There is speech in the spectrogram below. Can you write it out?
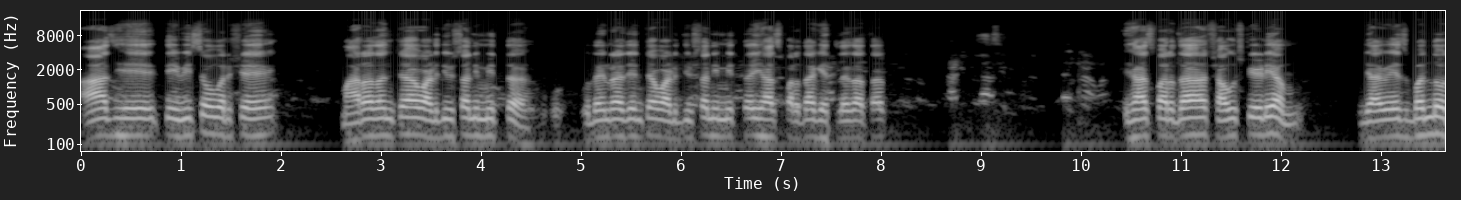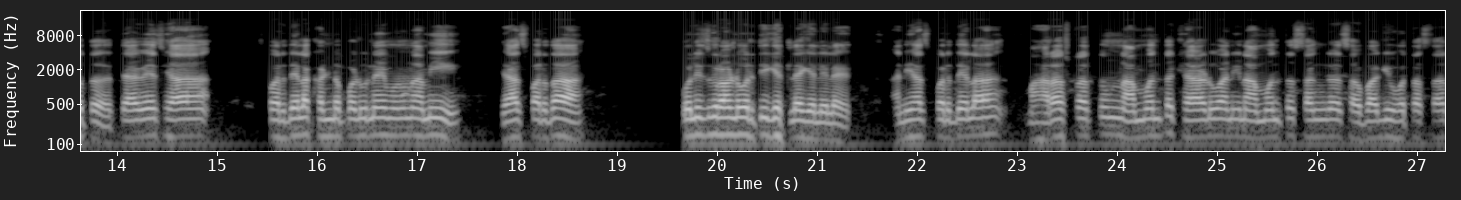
आज हे तेवीस वर्ष आहे. महाराजांच्या वाढदिवसानिमित्त उदयनराजेंच्या वाढदिवसानिमित्त ह्या स्पर्धा घेतल्या जातात. ह्या स्पर्धा शाहू स्टेडियम ज्यावेळेस बंद होतं त्यावेळेस ह्या स्पर्धेला खंड पडू नये म्हणून आम्ही ह्या स्पर्धा पोलीस ग्राउंडवरती घेतल्या गेलेल्या आहेत. आणि ह्या स्पर्धेला महाराष्ट्रातून नामवंत खेळाडू आणि नामवंत संघ सहभागी होत असतात.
